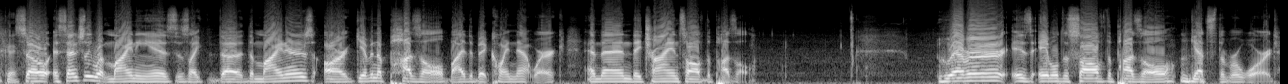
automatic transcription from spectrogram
Okay. So essentially, what mining is is like the the miners are given a puzzle by the Bitcoin network, and then they try and solve the puzzle. Whoever is able to solve the puzzle Mhm. gets the reward.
